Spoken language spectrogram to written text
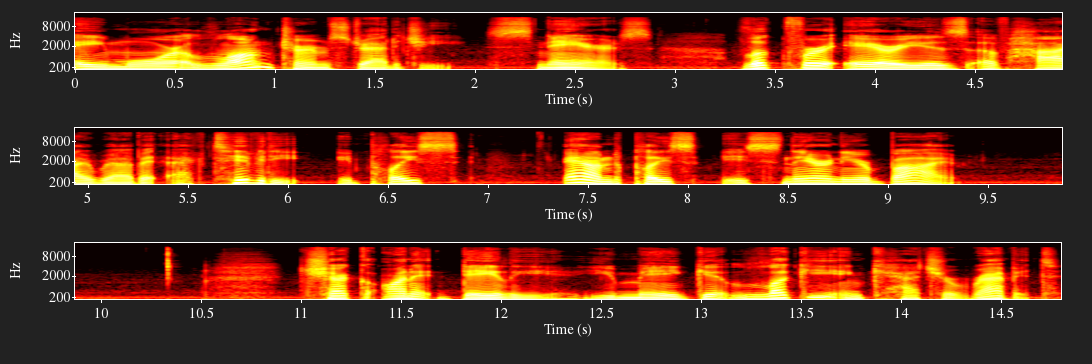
a more long term strategy snares. Look for areas of high rabbit activity, a place, and place a snare nearby. Check on it daily. You may get lucky and catch a rabbit.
